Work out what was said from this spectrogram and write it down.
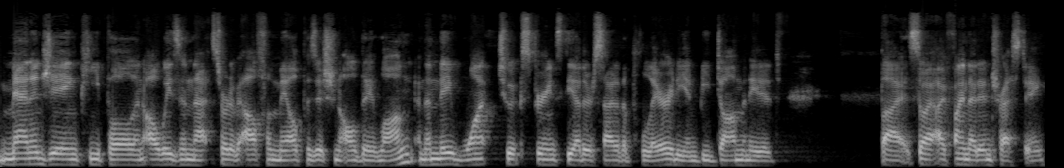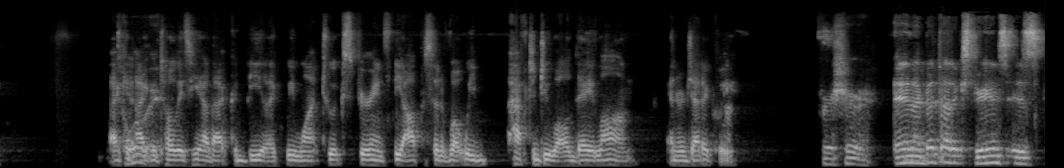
managing people and always in that sort of alpha male position all day long and then they want to experience the other side of the polarity and be dominated by so i, I find that interesting I totally. could I could totally see how that could be. Like we want to experience the opposite of what we have to do all day long energetically. For sure. And I bet that experience is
